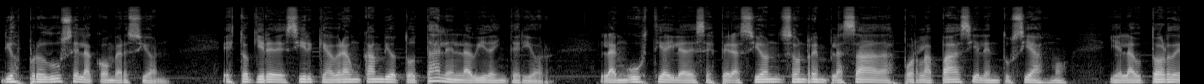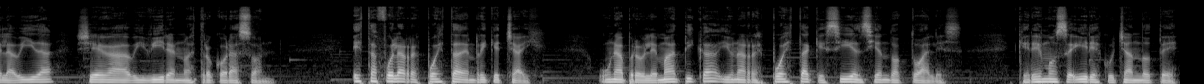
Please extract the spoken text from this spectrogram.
Dios produce la conversión. Esto quiere decir que habrá un cambio total en la vida interior. La angustia y la desesperación son reemplazadas por la paz y el entusiasmo, y el autor de la vida llega a vivir en nuestro corazón. Esta fue la respuesta de Enrique Chaig, una problemática y una respuesta que siguen siendo actuales. Queremos seguir escuchándote,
